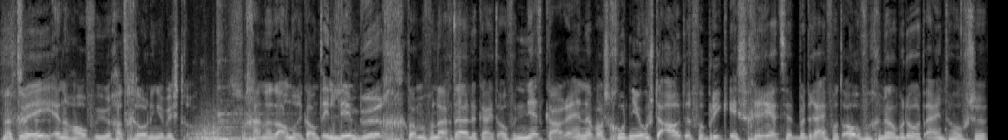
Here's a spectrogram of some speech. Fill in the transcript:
Na twee en een half uur gaat Groningen weer stroom. We gaan naar de andere kant. In Limburg kwam er vandaag duidelijkheid over Netcar. En er was goed nieuws. De autofabriek is gered. Het bedrijf wordt overgenomen door het Eindhovense,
